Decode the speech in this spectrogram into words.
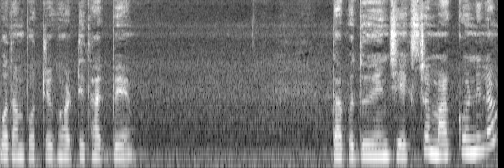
বোতাম পট্টের ঘরটি থাকবে। তারপর দুই ইঞ্চি এক্সট্রা মার্ক করে নিলাম।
